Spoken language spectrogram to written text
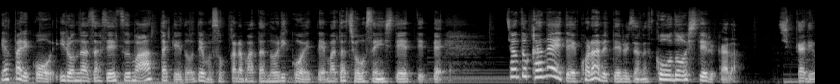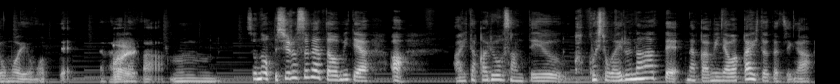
やっぱりこう、いろんな挫折もあったけど、でもそこからまた乗り越えて、また挑戦してって言って、ちゃんと叶えて来られてるじゃないですか。行動してるから。しっかり思いを持って。だからなんか、うん。その後ろ姿を見て、あ、相高亮さんっていうかっこいい人がいるなって、なんかみんな若い人たちが、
